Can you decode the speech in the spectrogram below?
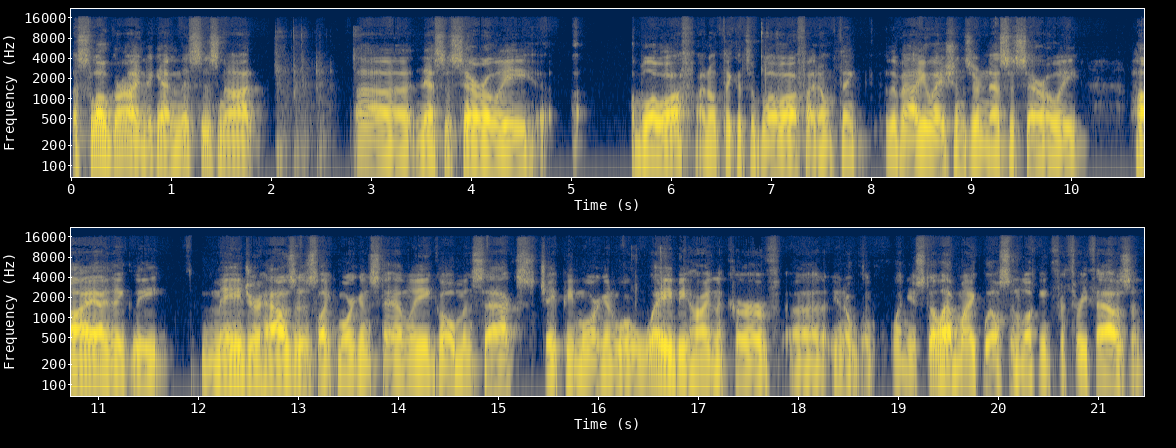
a slow grind. Again, this is not uh, necessarily a blow off. I don't think it's a blow off. I don't think the valuations are necessarily high. I think the major houses like Morgan Stanley, Goldman Sachs, JP Morgan were way behind the curve. Uh, you know, when, when you still have Mike Wilson looking for 3,000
